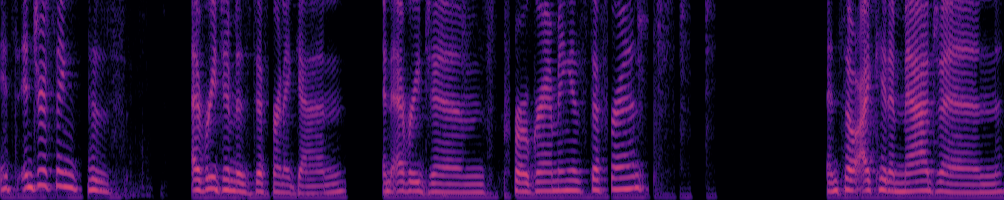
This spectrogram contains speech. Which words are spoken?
It's interesting because every gym is different again, and every gym's programming is different. And so I could imagine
